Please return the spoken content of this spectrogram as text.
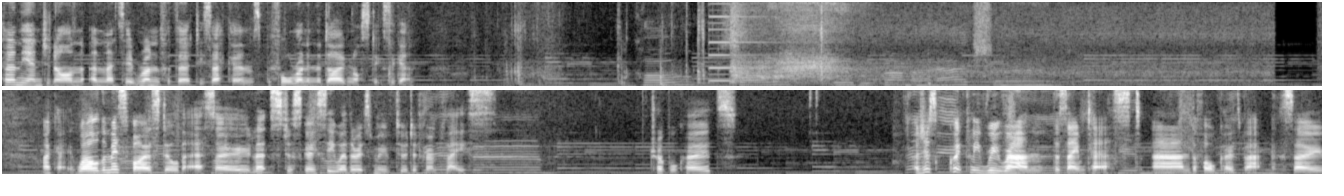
turn the engine on and let it run for 30 seconds before running the diagnostics again. Okay, well the misfire's still there, so let's just go see whether it's moved to a different place. Trouble codes. I just quickly reran the same test and the fault code's back. So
